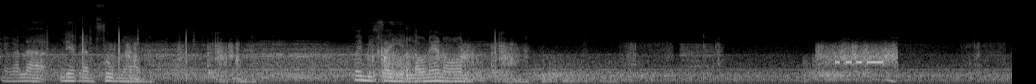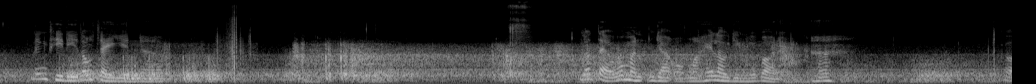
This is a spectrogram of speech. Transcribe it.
อย่างนั้นแหละเรียกกันซุ่มนะครับ ไม่มีใครเห็นเราแน่นอน เร่งทีดีต้องใจเย็นนะครับ แล้วแต่ว่ามันอยากออกมาให้เรายิงหรือเปล่าเนี่ยฮะ ก็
